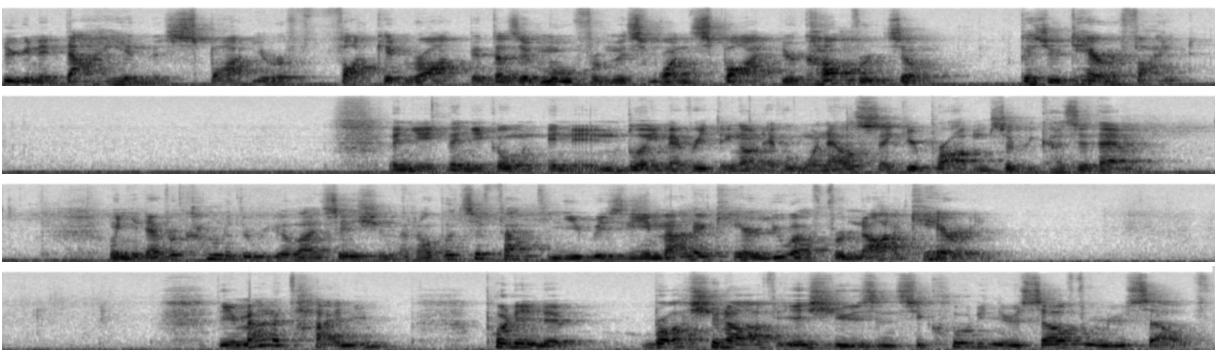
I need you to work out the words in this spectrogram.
You're gonna die in this spot. You're a fucking rock that doesn't move from this one spot, your comfort zone, because you're terrified. Then you then you go and, and, blame everything on everyone else like your problems are because of them. When you never come to the realization that all that's affecting you is the amount of care you have for not caring. The amount of time you put into brushing off issues and secluding yourself from yourself.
